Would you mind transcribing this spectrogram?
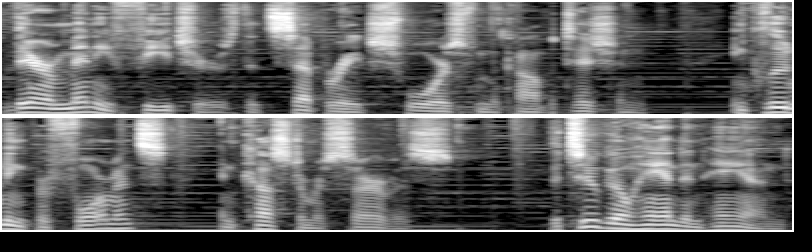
There are many features that separate Schwarze from the competition, including performance and customer service. The two go hand in hand.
